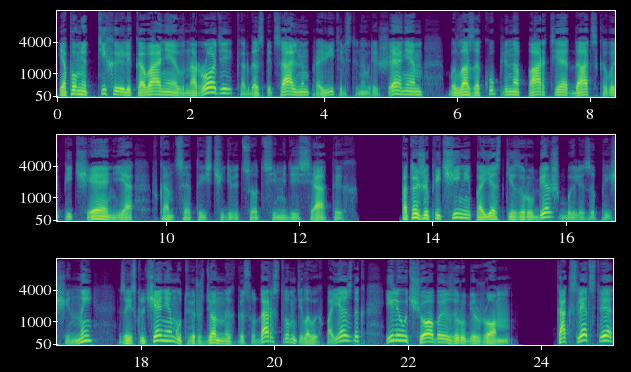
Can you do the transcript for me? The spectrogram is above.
Я помню тихое ликование в народе, когда специальным правительственным решением была закуплена партия датского печенья в конце 1970-х. По той же причине поездки за рубеж были запрещены — за исключением утвержденных государством деловых поездок или учебы за рубежом. Как следствие,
